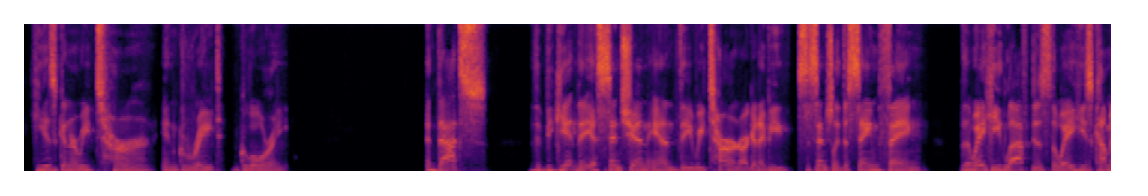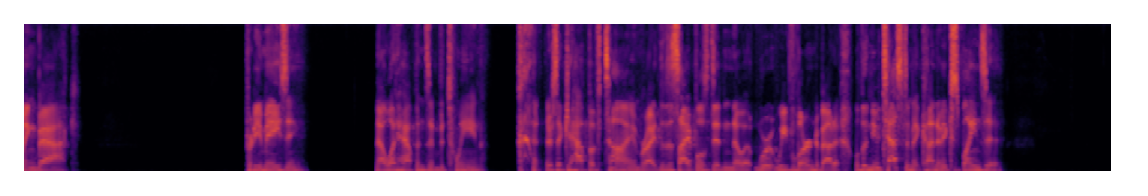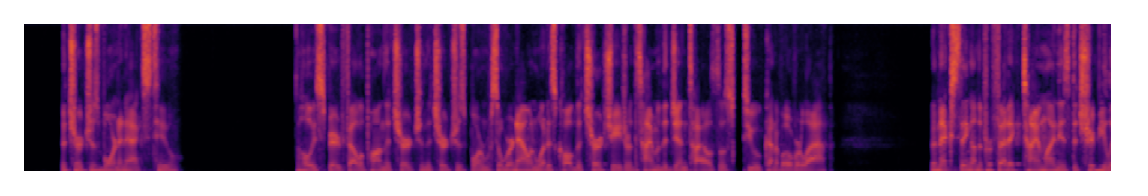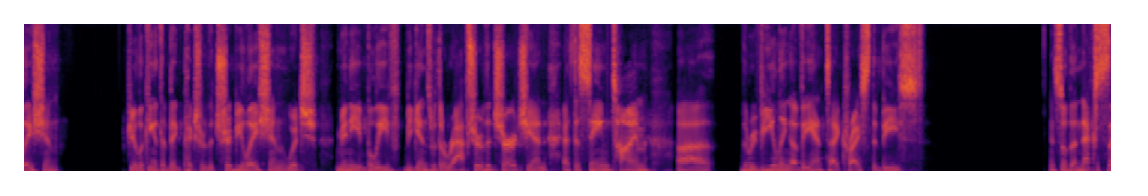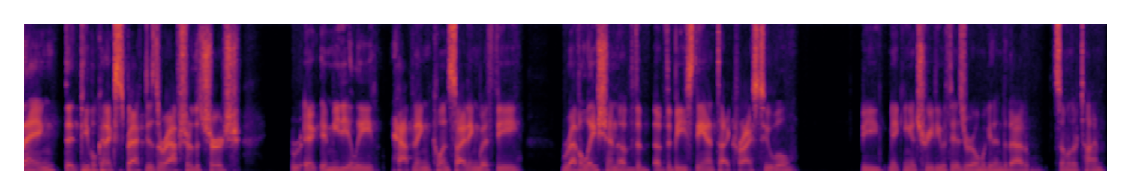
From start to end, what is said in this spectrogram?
He is going to return in great glory. And that's the begin the ascension and the return are going to be essentially the same thing. The way he left is the way he's coming back. Pretty amazing. Now, what happens in between? There's a gap of time, right? The disciples didn't know it. we have learned about it. Well, the New Testament kind of explains it. The church was born in Acts 2 the Holy Spirit fell upon the church and the church was born. So we're now in what is called the church age or the time of the Gentiles. Those two kind of overlap. The next thing on the prophetic timeline is the tribulation. If you're looking at the big picture, the tribulation, which many believe begins with the rapture of the church and at the same time, uh, the revealing of the Antichrist, the beast. And so the next thing that people can expect is the rapture of the church immediately happening, coinciding with the revelation of the of the beast, the Antichrist, who will be making a treaty with Israel, and we'll get into that some other time.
